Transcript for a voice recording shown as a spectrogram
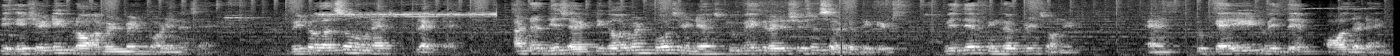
the Asiatic Law Amendment Ordinance Act, which was also known as Black Act. Under this act, the government forced Indians to make registration certificates with their fingerprints on it and to carry it with them all the time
